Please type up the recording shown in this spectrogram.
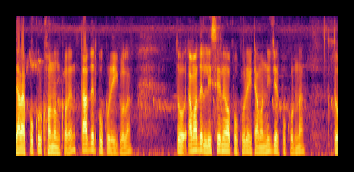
যারা পুকুর খনন করেন, তাদের পুকুর এইগুলা। তো আমাদের লিসে নেওয়া পুকুর, এটা আমার নিজের পুকুর না। তো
